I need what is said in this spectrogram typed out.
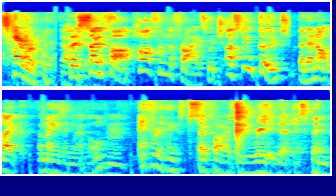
terrible. But so far, apart from the fries, which are still good, but they're not like amazing level, Mm. everything so far has been really good. It's been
